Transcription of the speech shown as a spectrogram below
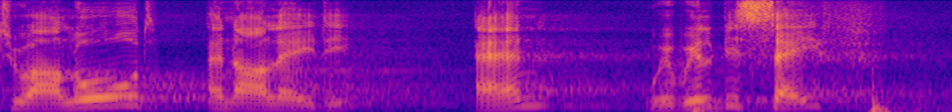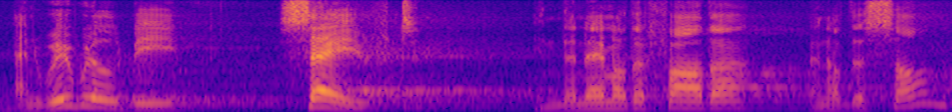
to our Lord and our Lady, and we will be safe and we will be saved. In the name of the Father, and of the Son,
